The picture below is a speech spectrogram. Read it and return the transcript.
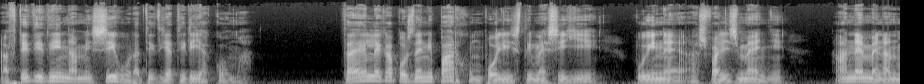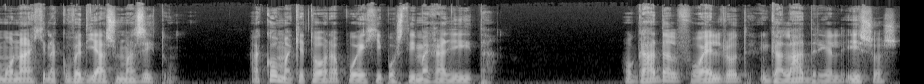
Αυτή τη δύναμη σίγουρα τη διατηρεί ακόμα. Θα έλεγα πως δεν υπάρχουν πολλοί στη μέση γη που είναι ασφαλισμένοι αν έμεναν μονάχοι να κουβεντιάσουν μαζί του. Ακόμα και τώρα που έχει υποστεί μεγάλη ήττα. Ο Γκάνταλφ, ο Έλροντ, η Γκαλάντριελ ίσως,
